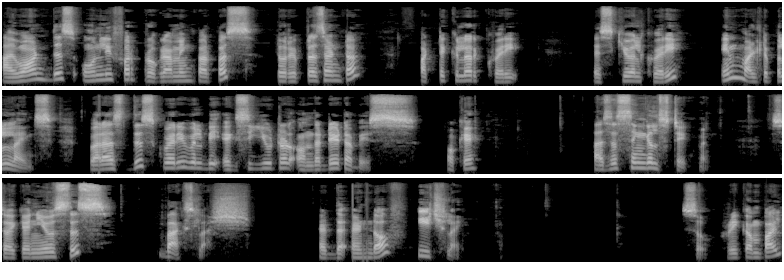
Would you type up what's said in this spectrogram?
I want this only for programming purpose to represent a particular query, SQL query in multiple lines, whereas this query will be executed on the database, okay, as a single statement. So I can use this backslash at the end of each line. So recompile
